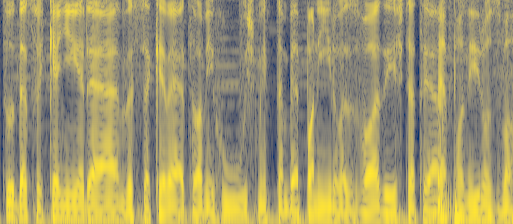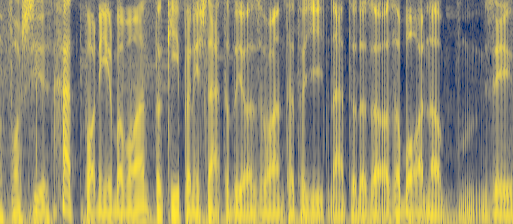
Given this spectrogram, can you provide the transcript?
tudod ezt, hogy kenyérrel összekevert valami hús, mit tudom, bepanírozva az is, tehát olyan... Bepanírozva a fasírt. Hát panírban van, a képen is látod, hogy az van, tehát hogy így látod, az a, az a barna zé,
